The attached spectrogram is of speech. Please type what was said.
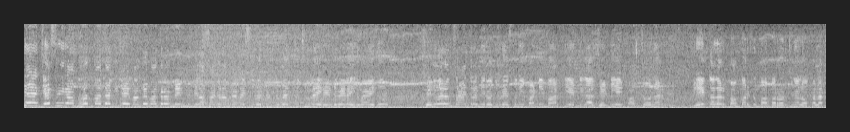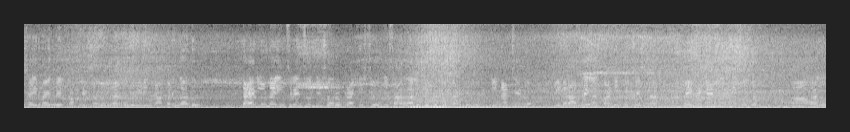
నమస్తే జై శ్రీరామ్ భరత్ మాతాకి జై. వందే మాత్రం. నేను మీ విలాసాగరం రమేష్. ఈరోజు ట్వెల్త్ జూలై రెండు వేల ఇరవై ఐదు శనివారం సాయంత్రం ఈరోజు విడేస్తున్న ఈ బండి Maruti Ertiga ZDI first owner. Grey colour bumper to bumper original. ఒక లక్ష ఇరవై ఐదు వేలు కంప్లీట్ షోరూమ్ ట్రాక్ ఉంది. రీడింగ్ టాపరింగ్ కాదు. టైర్లు ఉన్నాయి ఇన్సూరెన్స్ ఉంది షోరూమ్ ట్రాక్ ఇష్యూ ఉంది. సార్ వాళ్ళు గుండు గుండు వచ్చిండ్రు నిన్న వచ్చిర్రు నిన్న రాత్రి ఇలా బండి చేసిన. పేమెంట్ అయినకి కొంచెం వాళ్ళు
